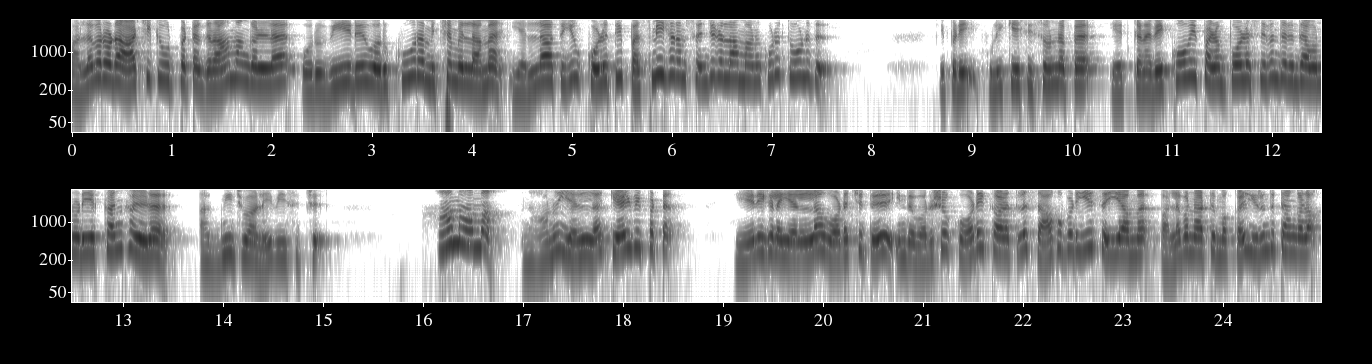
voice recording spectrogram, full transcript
பல்லவரோட ஆட்சிக்கு உட்பட்ட கிராமங்களில் ஒரு வீடு ஒரு கூரை மிச்சம் இல்லாமல் எல்லாத்தையும் கொளுத்தி பஸ்மீகரம் செஞ்சிடலாமான்னு கூட தோணுது. இப்படி புலிகேசி சொன்னப்ப ஏற்கனவே கோவைப்பழம் போல சிவந்திருந்த அவனுடைய கண்களில் அக்னி ஜுவாலை வீசிச்சு. ஆமாம் ஆமாம் நானும் எல்லாம் கேள்விப்பட்டேன். ஏரிகளை எல்லாம் உடைச்சிட்டு இந்த வருஷம் கோடை காலத்தில் சாகுபடியே செய்யாமல் பல்லவ நாட்டு மக்கள் இருந்துட்டாங்களாம்.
